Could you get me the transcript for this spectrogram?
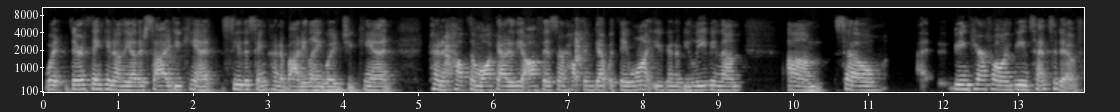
what they're thinking on the other side. You can't see the same kind of body language. You can't kind of help them walk out of the office or help them get what they want. You're going to be leaving them. Um, so, being careful and being sensitive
